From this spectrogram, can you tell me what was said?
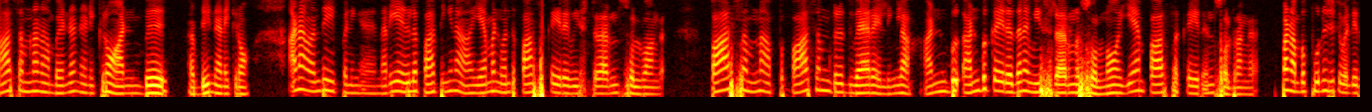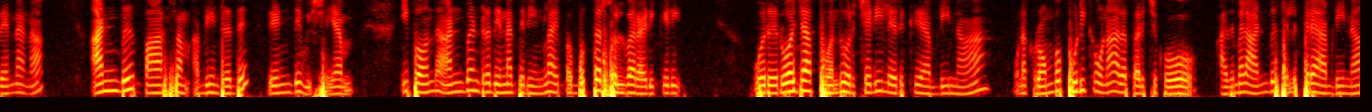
பாசம்னா நம்ம என்ன நினைக்கிறோம்? அன்பு அப்படின்னு நினைக்கிறோம். ஆனால் வந்து இப்போ நீங்கள் நிறைய இதில் பார்த்தீங்கன்னா யமன் வந்து பாசக்கயிறை வீசுறாருன்னு சொல்லுவாங்க. பாசம்னா அப்போ பாசம்ன்றது வேற இல்லைங்களா? அன்பு அன்பு கயிறை தானே வீசுறாருன்னு சொல்லணும். ஏன் பாச கயிறுன்னு சொல்கிறாங்க இப்போ நம்ம புரிஞ்சுக்க வேண்டியது என்னன்னா அன்பு பாசம் அப்படின்றது ரெண்டு விஷயம். இப்போ வந்து அன்புன்றது என்ன தெரியுங்களா? இப்போ புத்தர் சொல்வார் அடிக்கடி ஒரு ரோஜாப்பூ வந்து ஒரு செடியில் இருக்குது அப்படின்னா உனக்கு ரொம்ப பிடிக்கும்னா அதை பறிச்சுக்கோ. அது மேலே அன்பு செலுத்துகிறேன் அப்படின்னா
